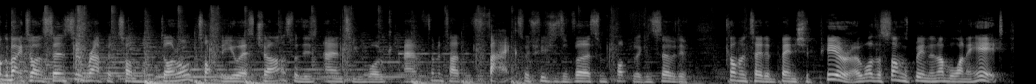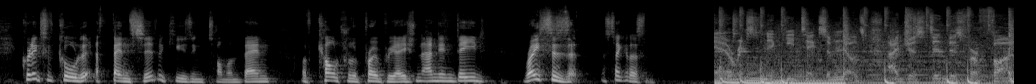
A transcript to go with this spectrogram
Welcome back to Uncensored. Rapper Tom MacDonald topped the US charts with his anti woke anthem entitled Facts, which features a verse from popular conservative commentator Ben Shapiro. While the song's been a number one hit, critics have called it offensive, accusing Tom and Ben of cultural appropriation and indeed racism. Let's take a listen. Take some notes. I just did this for fun.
